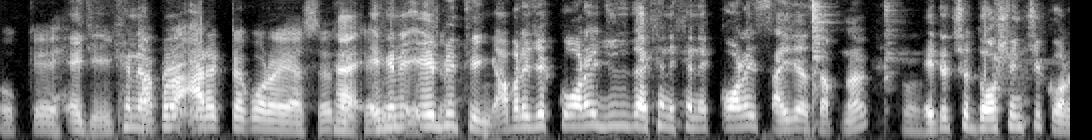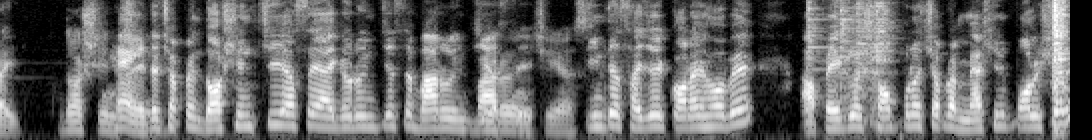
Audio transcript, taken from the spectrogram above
ওকে এই যে এখানে আপনার আরেকটা কড়াই আছে হ্যাঁ এখানে এভরিথিং আবার এই যে কড়াই যদি দেখেন এখানে কড়াই সাইজ আছে আপনার। এটা হচ্ছে দশ ইঞ্চি কড়াই। 10 হ্যাঁ এটা হচ্ছে আপনার দশ ইঞ্চি আছে এগারো ইঞ্চি আছে বারো ইঞ্চি আছে। তিনটা সাইজের কড়াই হবে। আপনার এগুলো সম্পূর্ণ হচ্ছে আপনার মেশিন পলিশের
